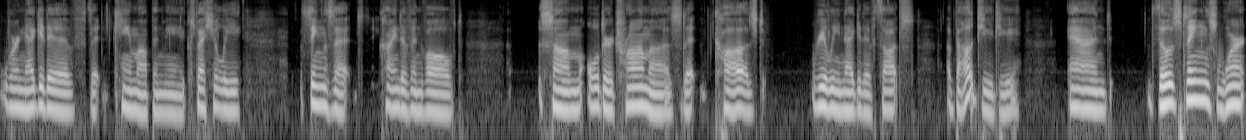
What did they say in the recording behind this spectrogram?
were negative that came up in me, especially things that kind of involved some older traumas that caused really negative thoughts about Gigi. And those things weren't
